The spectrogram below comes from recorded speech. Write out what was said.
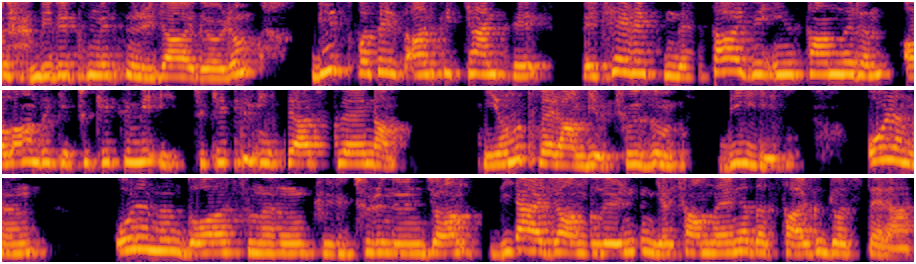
belirtilmesini rica ediyorum. Biz Faselis Antik Kenti ve çevresinde sadece insanların alandaki tüketimi tüketim ihtiyaçlarına yanıt veren bir çözüm değil. Oranın oranın doğasının, kültürünün, can, diğer canlıların yaşamlarına da saygı gösteren,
